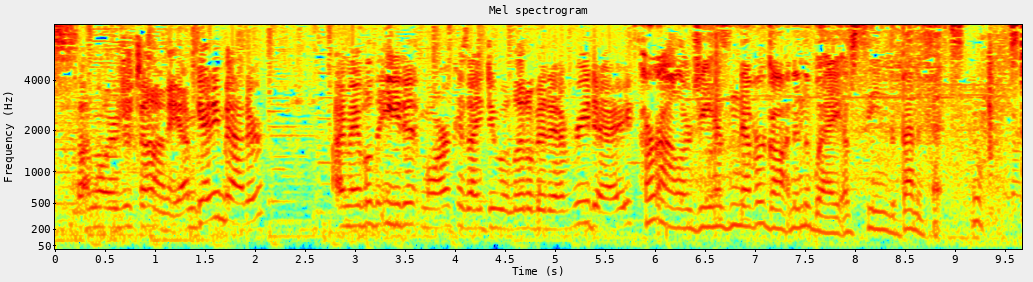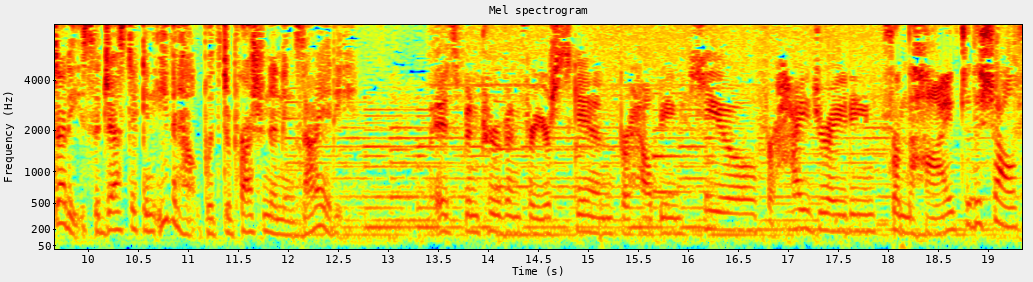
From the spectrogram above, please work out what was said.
Yes, I'm allergic to honey. I'm getting better. I'm able to eat it more because I do a little bit every day. Her allergy has never gotten in the way of seeing the benefits. Studies suggest it can even help with depression and anxiety. It's been proven for your skin, for helping heal, for hydrating. From the hive to the shelf,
